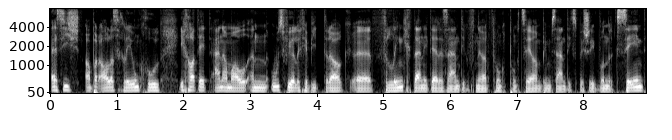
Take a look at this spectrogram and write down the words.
Es ist aber alles ein bisschen uncool. Ich habe dort auch nochmal einen ausführlichen Beitrag äh, verlinkt dann in dieser Sendung auf nerdfunk.ch und beim Sendungsbeschrieb, wo ihr seht,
